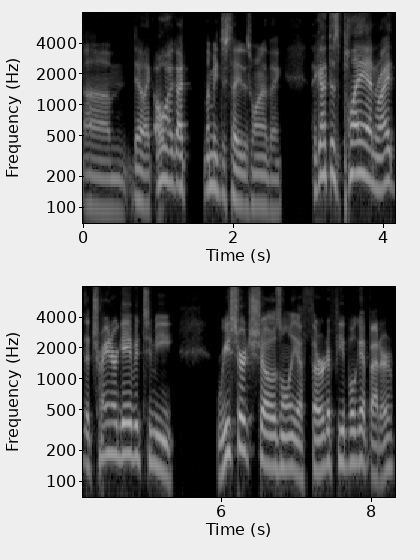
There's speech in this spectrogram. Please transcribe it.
Um, they're like, oh, I got. Let me just tell you this one other thing. I got this plan, right? The trainer gave it to me. Research shows only a third of people get better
